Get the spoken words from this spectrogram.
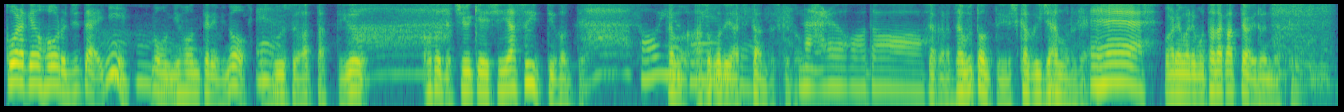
後楽園ホール自体にもう日本テレビのええブースがあったっていうことで中継しやすいっていうことでそういう多分あそこでやってたんですけど。なるほど。だから座布団っていう四角いジャングルでええ。我々も戦ってはいるんです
